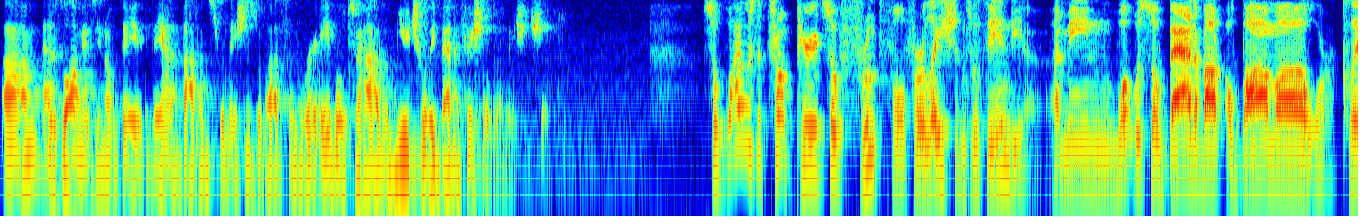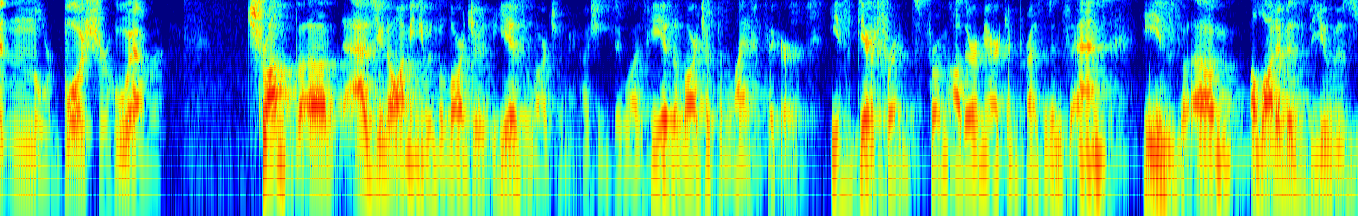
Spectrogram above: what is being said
Um, as long as you know they they have balanced relations with us and we're able to have a mutually beneficial relationship. So why was the Trump period so fruitful for relations with India? I mean, what was so bad about Obama or Clinton or Bush or whoever? Trump, uh, as you know, I mean, he was a larger, he is a larger, I shouldn't say was, he is a larger than life figure. He's different from other American presidents. And he's, um, a lot of his views,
